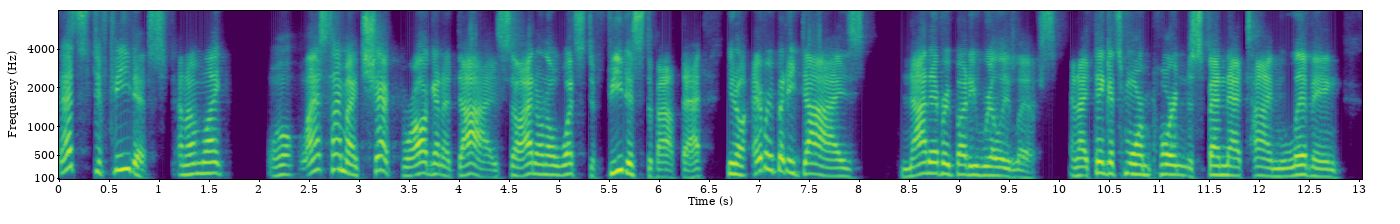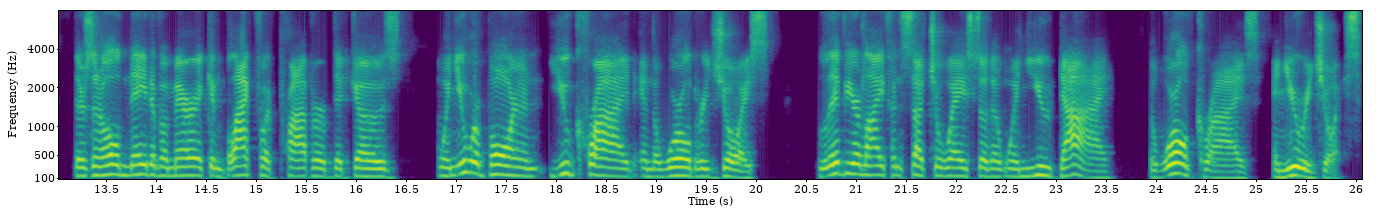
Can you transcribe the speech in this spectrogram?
that's defeatist. And I'm like, well, last time I checked, we're all going to die. So I don't know what's defeatist about that. You know, everybody dies, not everybody really lives. And I think it's more important to spend that time living. There's an old Native American Blackfoot proverb that goes, When you were born, you cried and the world rejoiced. Live your life in such a way so that when you die, the world cries and you rejoice.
